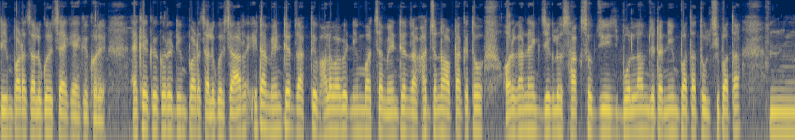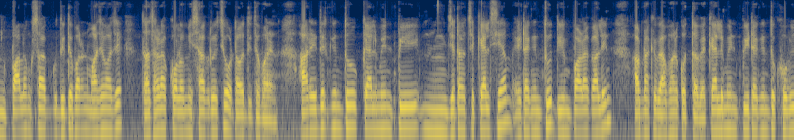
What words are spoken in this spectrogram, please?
ডিম পাড়া চালু করেছে একে একে করে। একে একে করে ডিম পাড়া চালু করেছে। আর এটা মেনটেন রাখতে ভালোভাবে ডিম বাচ্চা মেনটেন রাখার জন্য আপনাকে তো অর্গানিক যেগুলো শাকসবজি বললাম, যেটা নিম পাতা, তুলসী পাতা পালং শাক দিতে পারেন মাঝে মাঝে। তাছাড়া কলমি শাক রয়েছে, ওটাও দিতে পারেন। আর এদের কিন্তু ক্যালমিন পি যেটা হচ্ছে ক্যালসিয়াম এটা কিন্তু ডিম পাড়াকালীন আপনাকে ব্যবহার করতে হবে। ক্যালমিন পিটা কিন্তু খুবই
